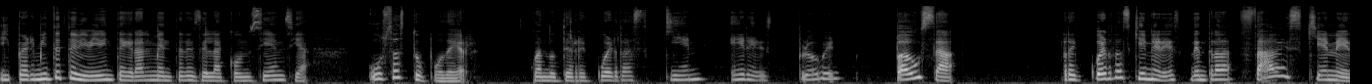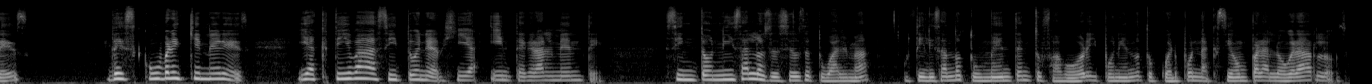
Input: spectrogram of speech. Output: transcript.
Y permítete vivir integralmente desde la conciencia. Usas tu poder cuando te recuerdas quién eres. Prover, pausa. ¿Recuerdas quién eres? De entrada, ¿sabes quién eres? Descubre quién eres y activa así tu energía integralmente. Sintoniza los deseos de tu alma, utilizando tu mente en tu favor y poniendo tu cuerpo en acción para lograrlos.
